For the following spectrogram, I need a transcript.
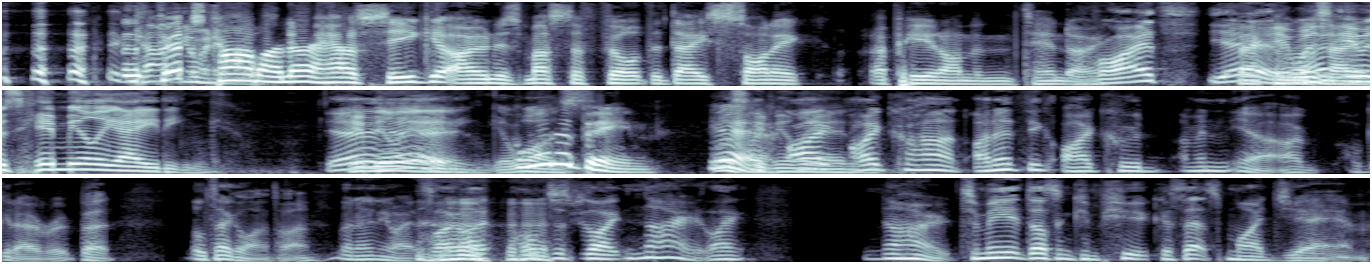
the first time, I know how Sega owners must have felt the day Sonic appeared on a Nintendo. right? Yeah. It was the it was humiliating. yeah, humiliating. It It would have been. Yeah. like- I, I can't. I don't think I could. I mean, yeah, I, I'll get over it, but it'll take a long time. But anyway, so I, I'll just be like, no, like, no. To me, it doesn't compute because that's my jam,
